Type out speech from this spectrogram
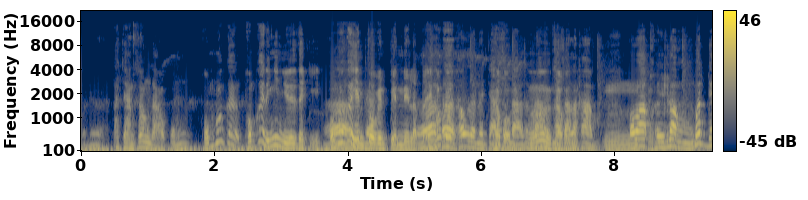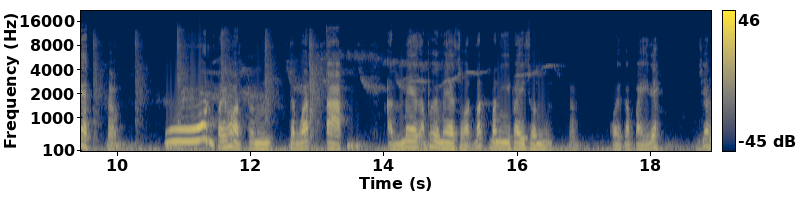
บัดเด้อ อาจารย์ซ่องดาวผม ผมเขาก็ผมก็ได้ยินอยู่เลยตะกี้อ่าผมก็เห็นตัวเป็นๆนี่แหละไปเออเขาก็เขาเอินอาจารย์ครับส้ผมมดาวส้มดาวเออครัที่บผม สารคาม อืมเพราะว่าเคยล่องเบิดเด้ครับพูนไปฮอดจนจังหวัดตาก อันแม่อำเภอแม่สอดวัดมณีไพศาลครับคอยก็ไปเด้เชียง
